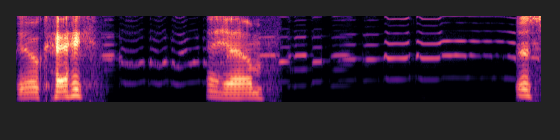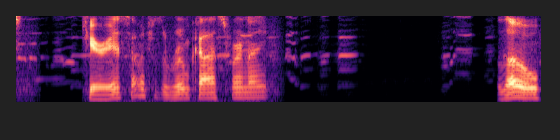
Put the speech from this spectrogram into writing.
You okay? Hey, um. Just curious, how much does a room cost for a night? Hello?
